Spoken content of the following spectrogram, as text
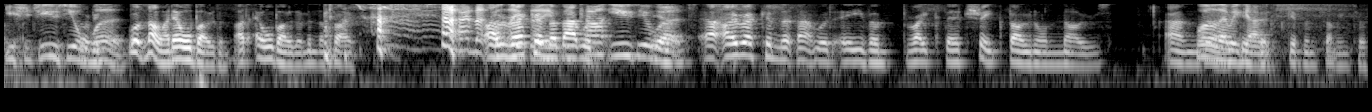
You should use your words. Well, no, I'd elbow them. I'd elbow them in the face. That's I reckon that that you would- can't use your Yeah, words. I I reckon that that would either break their cheekbone or nose, and Well, uh, there we give go. Them, give them something to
